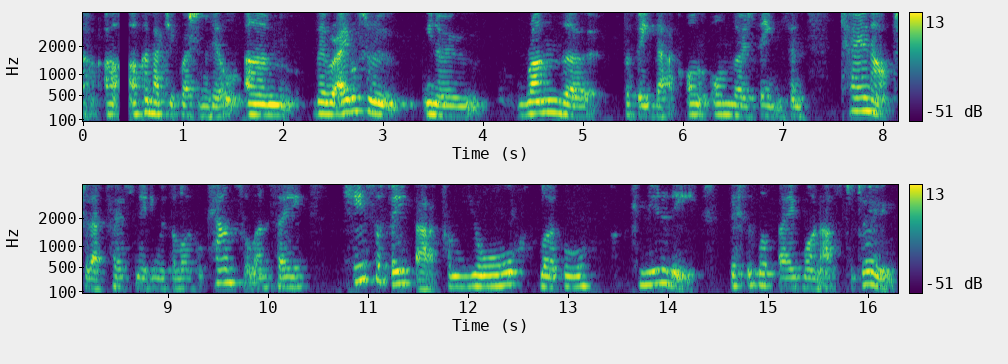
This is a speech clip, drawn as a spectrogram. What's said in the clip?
I'll, I'll, come back to your question, Gil. Um, they were able to, you know, run the the feedback on, on those things and turn up to that first meeting with the local council and say, here's the feedback from your local community. This is what they want us to do.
